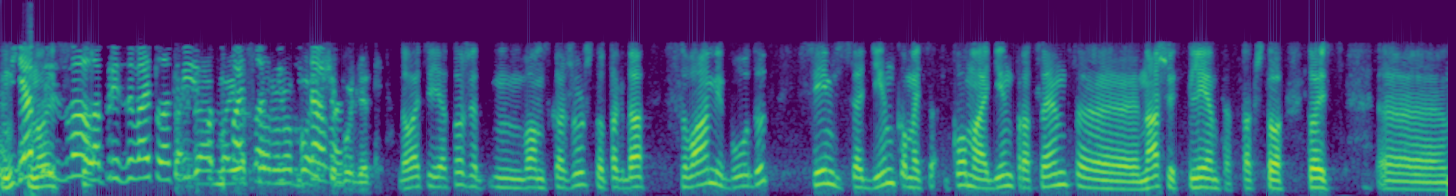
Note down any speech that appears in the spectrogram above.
ну, я призвала призывать Латвию покупать латвийский товар. будет. Давайте я тоже вам скажу, что тогда с вами будут 71,1% э, наших клиентов. Так что, то есть э,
